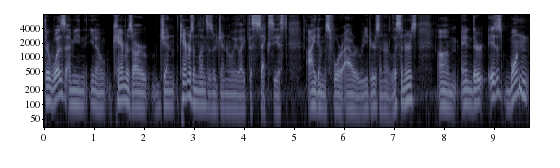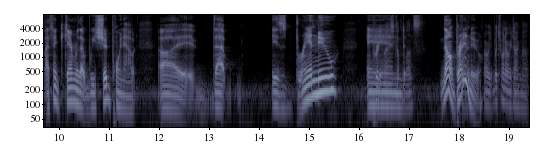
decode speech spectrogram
There was i mean you know cameras are gen cameras and lenses are generally like the sexiest items for our readers and our listeners um, and there is one i think camera that we should point out uh, that is brand new and Pretty much a couple months. no brand new Or which one are we talking about?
